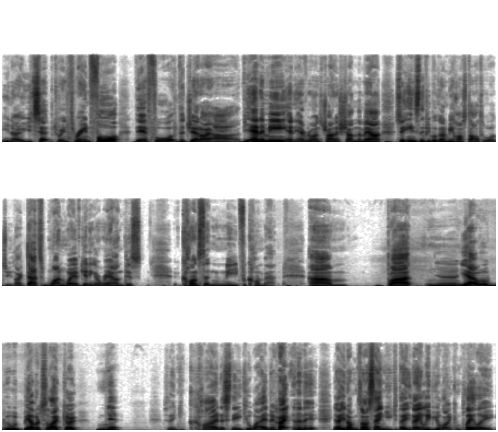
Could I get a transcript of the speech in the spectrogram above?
you know, you set between three and four. Therefore, the Jedi are the enemy, and everyone's trying to shun them out. So instantly, people are going to be hostile towards you. Like that's one way of getting around this constant need for combat. Um, but uh, yeah, we would be able to like go. Yeah. so they can kind of sneak away, and then hey, and then they, you know you're not, it's not saying you they, they leave you alone completely,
